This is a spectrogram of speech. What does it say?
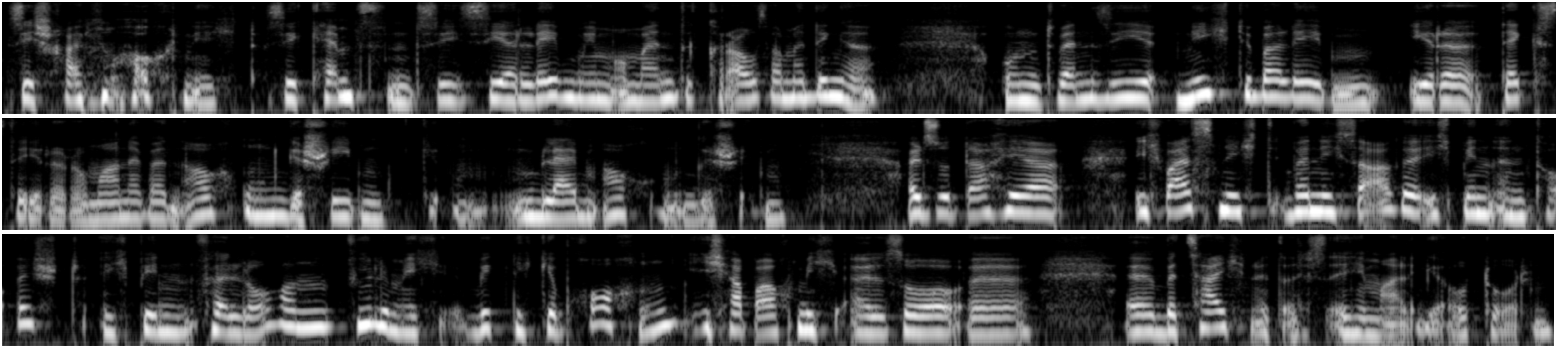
Sie schreiben auch nicht. Sie kämpfen. Sie, sie erleben im Moment grausame Dinge. Dinge. Und wenn sie nicht überleben, ihre Texte, ihre Romane werden auch ungeschrieben, bleiben auch ungeschrieben. Also daher, ich weiß nicht, wenn ich sage, ich bin enttäuscht, ich bin verloren, fühle mich wirklich gebrochen. Ich habe auch mich also äh, äh, bezeichnet als ehemalige Autorin.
